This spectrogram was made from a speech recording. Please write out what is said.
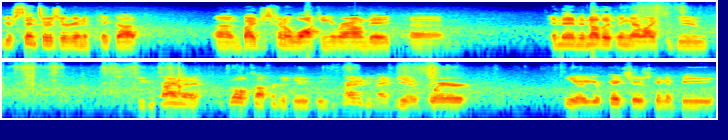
your sensors are going to pick up um, by just kind of walking around it. Um, and then another thing I like to do, you can kind of, it's a little tougher to do, but you can kind of get an idea of where, you know, your picture is going to be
